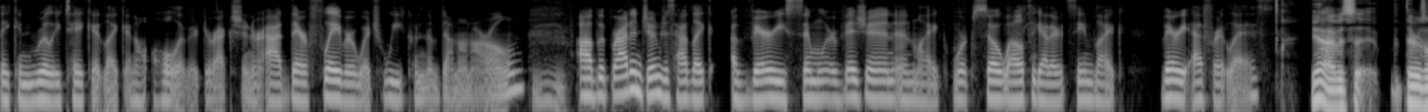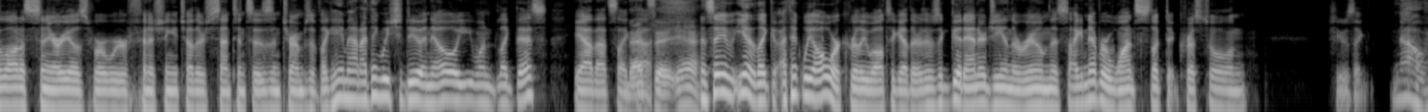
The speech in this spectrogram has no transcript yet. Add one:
they can really take it like in a whole other direction or add their flavor, which we couldn't have done on our own. Mm. Uh, but Brad and Jim just had like a very similar vision and like worked so well together. It seemed like very effortless. Yeah, it was. Uh, there was a lot of scenarios where we were finishing each other's sentences in terms of like, "Hey, man, I think we should do," and oh, you want like this? Yeah, that's like That's that. it. Yeah. And same, yeah, like I think we all work really well together. There's a good energy in the room. This I never once looked at Chrystal and she was like, "No,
